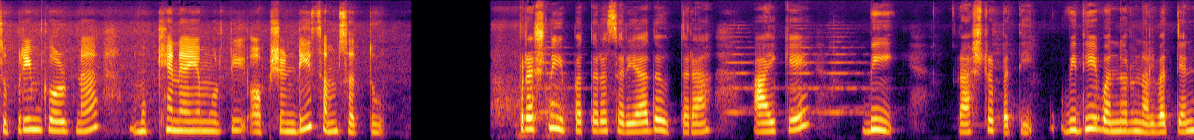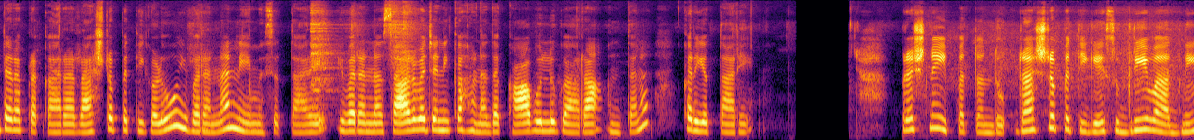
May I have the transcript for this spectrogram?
ಸುಪ್ರೀಂ ಕೋರ್ಟ್ನ ಮುಖ್ಯ ನ್ಯಾಯಮೂರ್ತಿ. ಆಪ್ಷನ್ ಡಿ, ಸಂಸತ್ತು. ಪ್ರಶ್ನೆ ಇಪ್ಪತ್ತರ ಸರಿಯಾದ ಉತ್ತರ. ಆಯ್ಕೆ ಬಿ, ರಾಷ್ಟ್ರಪತಿ. ವಿಧಿ ಒಂದೂರ ನಲವತ್ತೆಂಟರ ಪ್ರಕಾರ ರಾಷ್ಟ್ರಪತಿಗಳು ಇವರನ್ನು ನೇಮಿಸುತ್ತಾರೆ. ಇವರನ್ನು ಸಾರ್ವಜನಿಕ ಹಣದ ಕಾವಲುಗಾರ ಅಂತಲೂ ಕರೆಯುತ್ತಾರೆ. ಪ್ರಶ್ನೆ ಇಪ್ಪತ್ತೊಂದು. ರಾಷ್ಟ್ರಪತಿಗೆ ಸುಗ್ರೀವಾಜ್ಞೆ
